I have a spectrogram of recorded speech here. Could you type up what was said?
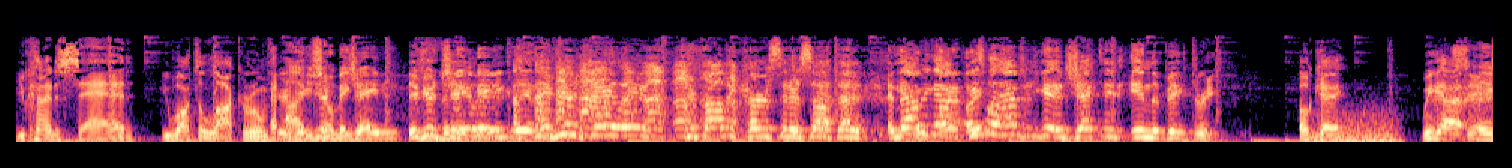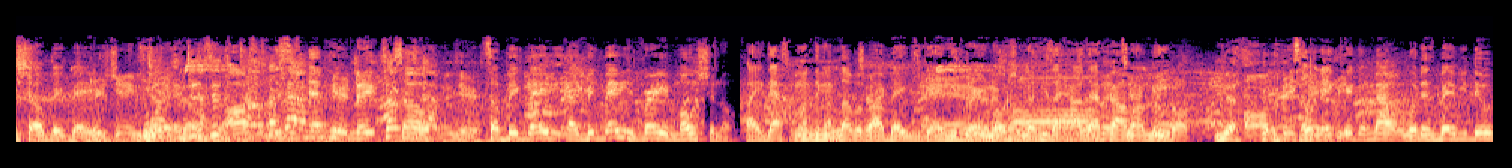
you kind of sad. You walk to the locker room. If you're, Oh, if you showing Big Ja- Baby? If you're This is the Big Jalen, if you're Jalen, you're probably cursing or something. And now we got, or- or- this is what happens when you get ejected in the Big Three. Okay? We got, Please show Big Baby. Here's James Yeah. White. Just- just This is tell us awesome. what's happening here, Nate. Tell us so, what's happening here. So Big Baby, like Big Baby is very emotional. Like that's one thing I love about Baby's game. He's very emotional. He's like, how's that foul on me? So when they kick him out, what does Baby do?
